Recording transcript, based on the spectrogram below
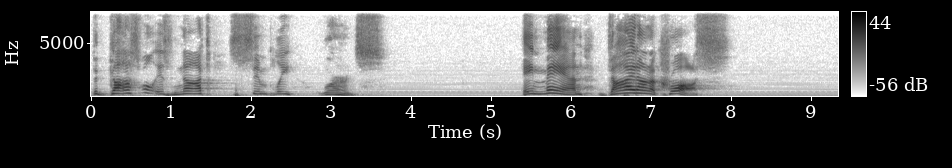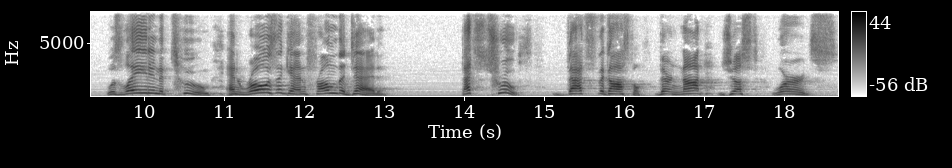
The gospel is not simply words. A man died on a cross, was laid in a tomb, and rose again from the dead. That's truth. That's the gospel. They're not just words.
